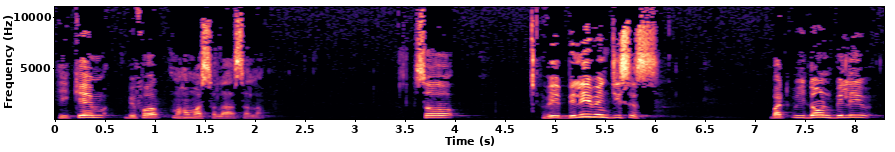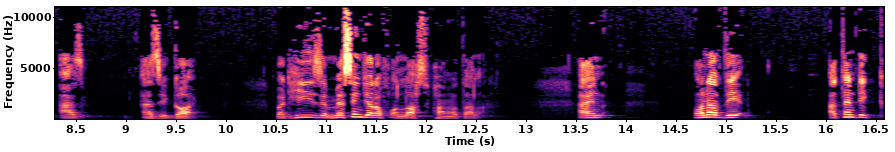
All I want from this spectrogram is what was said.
He came before Muhammad sallallahu alaihi wasallam. So we believe in Jesus, but we don't believe as, as a God. But he is a messenger of Allah subhanahu wa ta'ala. And one of the authentic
